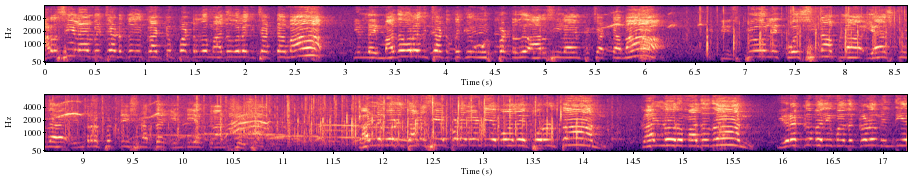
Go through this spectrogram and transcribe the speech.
அரசியலமைப்பு சட்டத்துக்கு கட்டுப்பட்டது மதுவிலக்கு சட்டமா? இல்லை மதுவிலக்கு சட்டத்துக்கு உட்பட்டது அரசியலமைப்பு சட்டமா? It is purely question of law as to the interpretation of the Indian constitution கள்ளு தடை செய்யப்பட வேண்டிய போதைப் பொருள் தான் கல்லூர் மதுதான். இறக்குமதி மதுக்களும் இந்திய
